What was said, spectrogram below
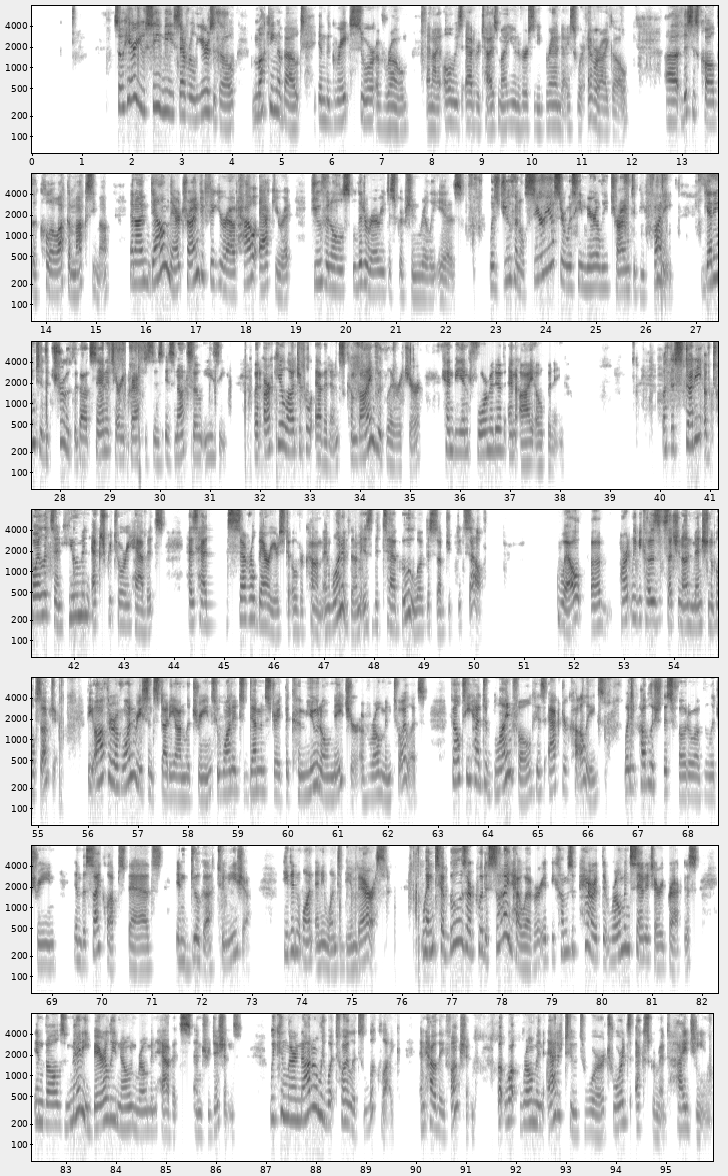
So here you see me several years ago mucking about in the great sewer of Rome, and I always advertise my university Brandeis wherever I go. Uh, this is called the Cloaca Maxima, and I'm down there trying to figure out how accurate Juvenal's literary description really is. Was Juvenal serious or was he merely trying to be funny? Getting to the truth about sanitary practices is not so easy, but archaeological evidence combined with literature can be informative and eye opening. But the study of toilets and human excretory habits has had several barriers to overcome, and one of them is the taboo of the subject itself. Well, uh, partly because it's such an unmentionable subject. The author of one recent study on latrines, who wanted to demonstrate the communal nature of Roman toilets, felt he had to blindfold his actor colleagues when he published this photo of the latrine in the Cyclops baths in Dougga, Tunisia. He didn't want anyone to be embarrassed. When taboos are put aside, however, it becomes apparent that Roman sanitary practice involves many barely known Roman habits and traditions. We can learn not only what toilets look like and how they functioned, but what Roman attitudes were towards excrement, hygiene,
